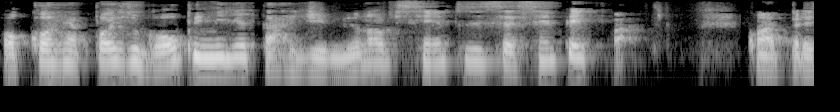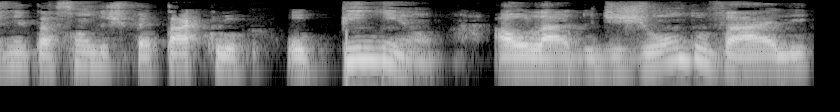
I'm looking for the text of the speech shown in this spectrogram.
ocorre após o golpe militar de 1964, com a apresentação do espetáculo Opinião, ao lado de João do Vale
